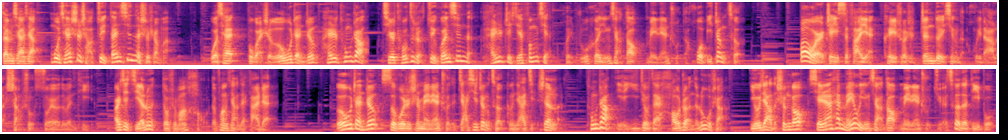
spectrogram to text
咱们想想，目前市场最担心的是什么？我猜，不管是俄乌战争还是通胀，其实投资者最关心的还是这些风险会如何影响到美联储的货币政策。鲍威尔这一次发言可以说是针对性的回答了上述所有的问题，而且结论都是往好的方向在发展。俄乌战争似乎是使美联储的加息政策更加谨慎了，通胀也依旧在好转的路上。油价的升高显然还没有影响到美联储决策的地步，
